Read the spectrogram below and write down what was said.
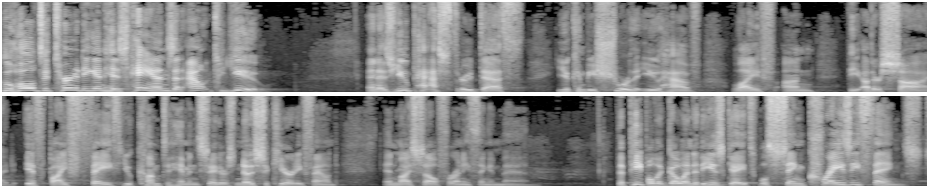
who holds eternity in his hands and out to you. And as you pass through death, you can be sure that you have life on the other side. If by faith you come to him and say, There's no security found in myself or anything in man. The people that go into these gates will sing crazy things.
